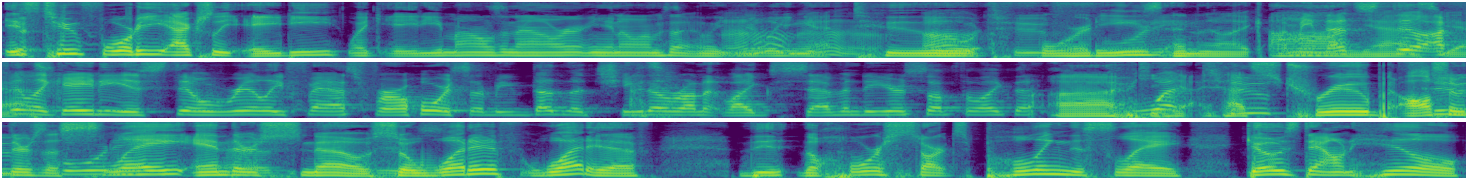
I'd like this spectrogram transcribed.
Is two forty actually eighty, like eighty miles an hour? You know what I'm saying? Like, you're looking at know. two Oh, forties, 240. and they're like, I mean, "Ah, that's yes, still. I yes." feel like 80 is still really fast for a horse. I mean, doesn't the cheetah run at like 70 or something like that? Uh, What, yeah, that's true, but also there's a sleigh and there's snow. So what if what if the the horse starts pulling the sleigh, goes downhill,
